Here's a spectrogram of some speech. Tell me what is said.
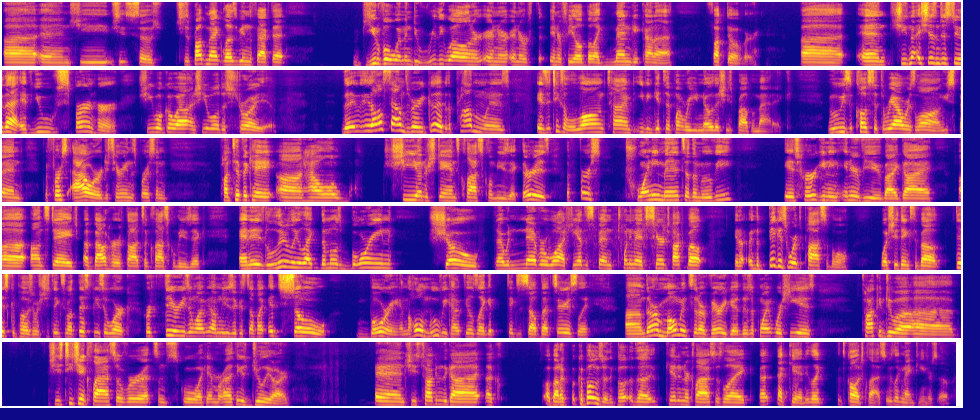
Uh, and she she's so she's a problematic lesbian in the fact that beautiful women do really well in her in her in her in her field, but like men get kind of fucked over. Uh, and she's not. She doesn't just do that. If you spurn her, she will go out and she will destroy you. The, it all sounds very good, but the problem is, is it takes a long time to even get to the point where you know that she's problematic. The movie's close to three hours long. You spend the first hour just hearing this person pontificate on how she understands classical music. There is the first 20 minutes of the movie is her getting interviewed by a guy uh, on stage about her thoughts on classical music. And it is literally like the most boring show that I would never watch. And You have to spend 20 minutes just hearing her talk about, you know, in the biggest words possible, what she thinks about this composer, what she thinks about this piece of work, her theories on music and stuff like it's so boring. And the whole movie kind of feels like it takes itself that seriously. Um, there are moments that are very good. There's a point where she is talking to a, uh, she's teaching a class over at some school. I can't remember. I think it's Juilliard, and she's talking to the guy, a, about a, composer. The, the kid in her class is like uh, that kid, like it's college class. He was like nineteen or so.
